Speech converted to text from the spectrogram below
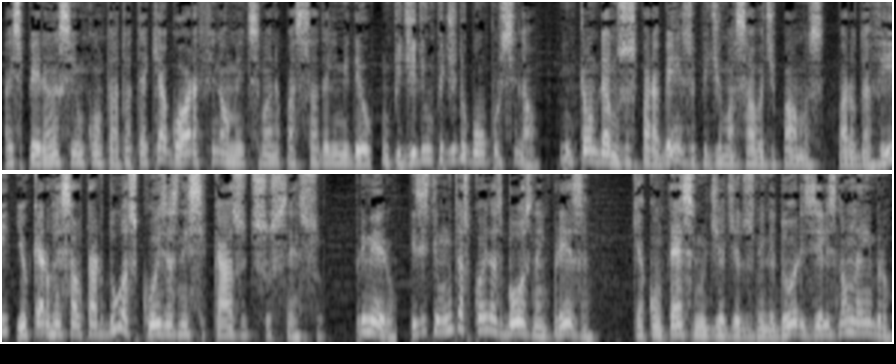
a esperança e um contato. Até que agora, finalmente, semana passada, ele me deu um pedido e um pedido bom, por sinal. Então demos os parabéns, eu pedi uma salva de palmas para o Davi e eu quero ressaltar duas coisas nesse caso de sucesso. Primeiro, existem muitas coisas boas na empresa que acontece no dia a dia dos vendedores e eles não lembram,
